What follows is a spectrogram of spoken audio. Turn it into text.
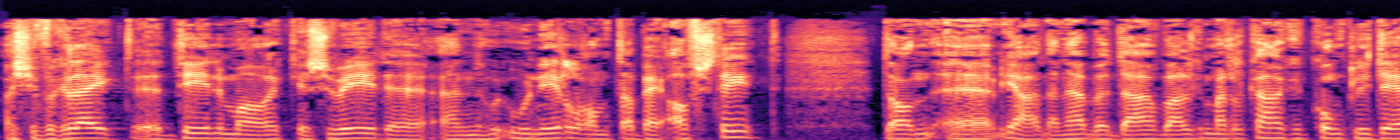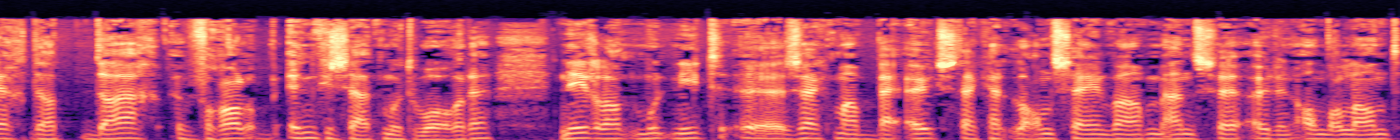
Als je vergelijkt uh, Denemarken, Zweden en hoe Nederland daarbij afsteekt, dan, uh, ja, dan hebben we daar wel met elkaar geconcludeerd dat daar vooral op ingezet moet worden. Nederland moet niet uh, zeg maar bij uitstek het land zijn waar mensen uit een ander land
